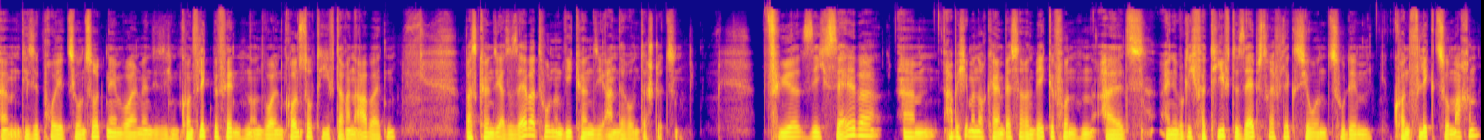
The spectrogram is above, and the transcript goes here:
ähm, diese Projektion zurücknehmen wollen, wenn Sie sich im Konflikt befinden und wollen konstruktiv daran arbeiten, was können Sie also selber tun und wie können Sie andere unterstützen? Für sich selber ähm, habe ich immer noch keinen besseren Weg gefunden, als eine wirklich vertiefte Selbstreflexion zu dem Konflikt zu machen.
